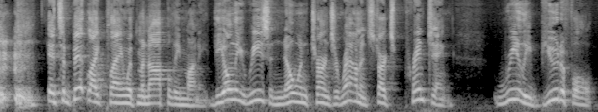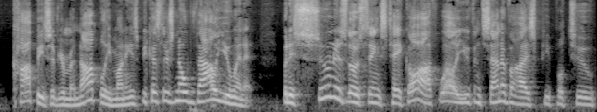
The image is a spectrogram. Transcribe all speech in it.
it's a bit like playing with monopoly money. The only reason no one turns around and starts printing really beautiful copies of your monopoly money is because there's no value in it. But as soon as those things take off, well, you've incentivized people to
